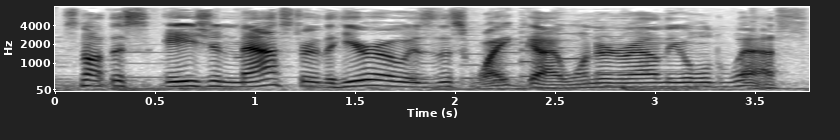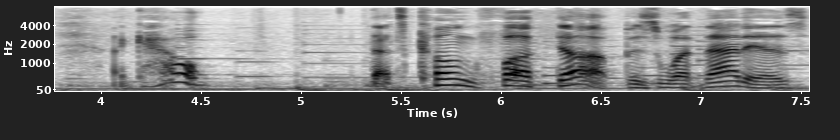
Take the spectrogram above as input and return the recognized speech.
It's not this Asian master. The hero is this white guy wandering around the old west. Like how? That's kung fucked up, is what that is.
